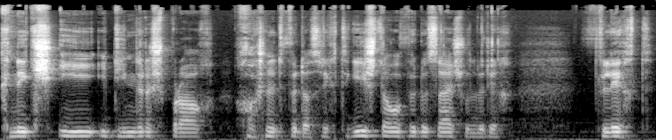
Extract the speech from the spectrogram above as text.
knickst ein in deiner Sprache, kannst nicht für das richtig einstehen, was du sagst, weil du dich vielleicht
